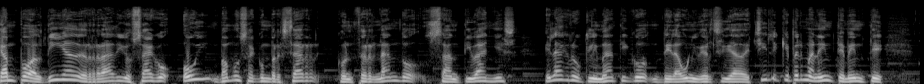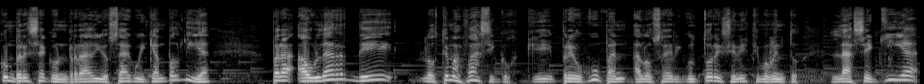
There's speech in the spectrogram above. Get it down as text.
Campo al Día de Radio Sago, hoy vamos a conversar con Fernando Santibáñez, el agroclimático de la Universidad de Chile, que permanentemente conversa con Radio Sago y Campo al Día para hablar de los temas básicos que preocupan a los agricultores en este momento. La sequía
